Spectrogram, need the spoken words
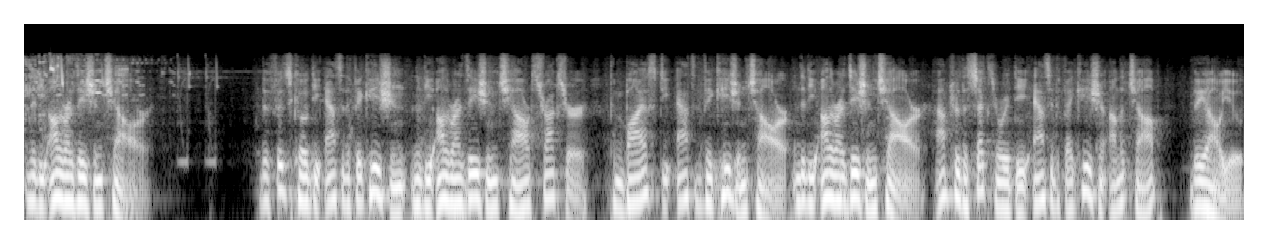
and the deodorization chiller. The physical deacidification and the chiller structure combines the acidification chiller and the deodorization chiller. After the secondary deacidification on the top, the oil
